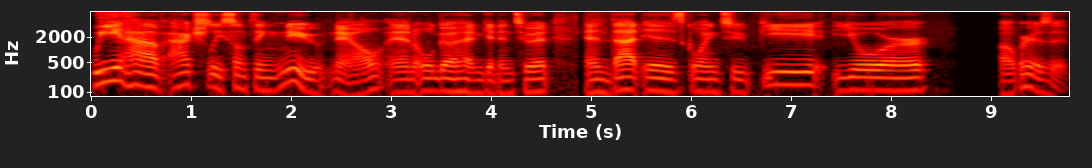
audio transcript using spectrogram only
we have actually something new now and we'll go ahead and get into it. And that is going to be your uh, where is it?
